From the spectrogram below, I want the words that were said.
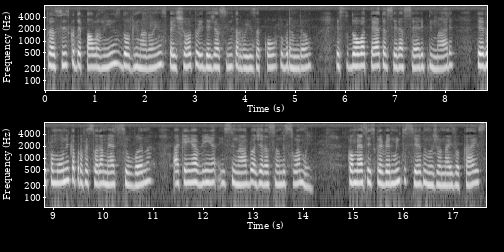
Francisco de Paula Lins dos Guimarães Peixoto e de Jacinta Luiza Couto Brandão. Estudou até a terceira série primária tendo como única professora mestre Silvana, a quem havia ensinado a geração de sua mãe. Começa a escrever muito cedo nos jornais locais.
